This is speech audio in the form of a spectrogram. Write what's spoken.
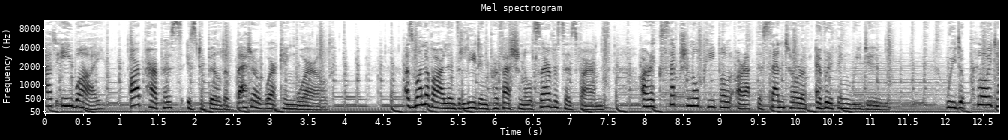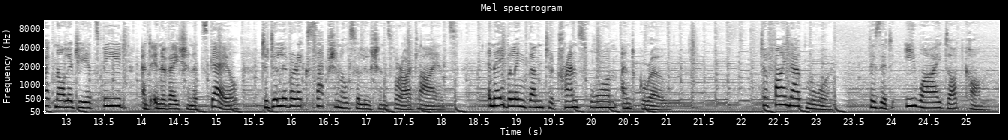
At EY, our purpose is to build a better working world. As one of Ireland's leading professional services firms, our exceptional people are at the centre of everything we do. We deploy technology at speed and innovation at scale to deliver exceptional solutions for our clients, enabling them to transform and grow. To find out more, visit ey.com.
